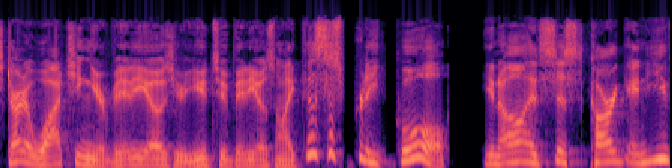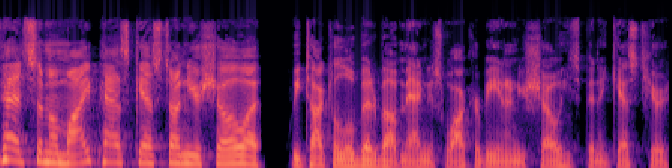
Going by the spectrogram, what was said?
started watching your videos, your YouTube videos, and like, this is pretty cool. You know, it's just car, and you've had some of my past guests on your show. Uh, we talked a little bit about Magnus Walker being on your show. He's been a guest here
